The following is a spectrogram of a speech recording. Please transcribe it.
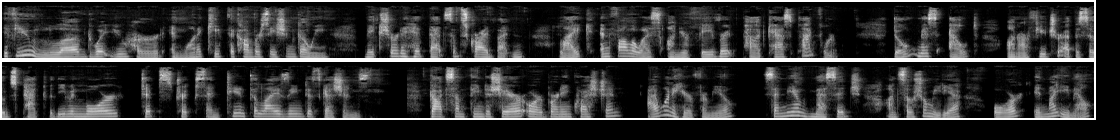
If you loved what you heard and want to keep the conversation going, make sure to hit that subscribe button, like, and follow us on your favorite podcast platform. Don't miss out on our future episodes packed with even more tips, tricks, and tantalizing discussions. Got something to share or a burning question? I want to hear from you. Send me a message on social media or in my email.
